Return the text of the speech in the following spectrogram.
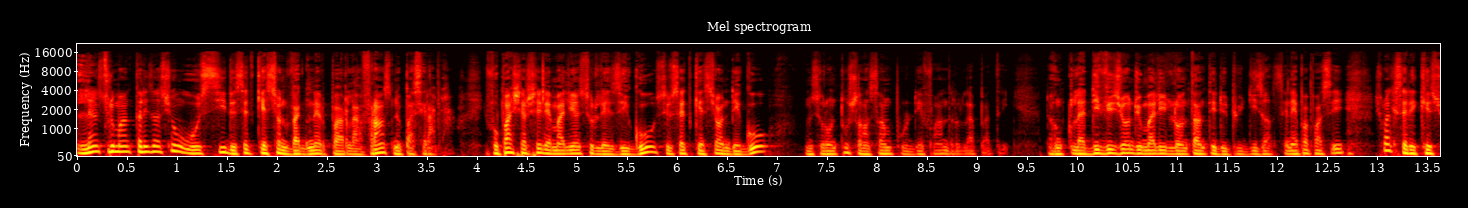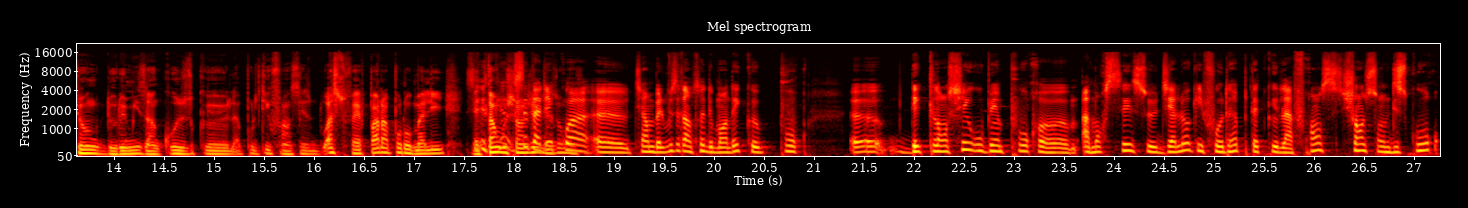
L'instrumentalisation aussi de cette question de Wagner par la France ne passera pas. Il ne faut pas chercher les Maliens sur les égaux, sur cette question d'égaux. Nous serons tous ensemble pour défendre la patrie. Donc la division du Mali l'ont tenté depuis dix ans. Ce n'est pas passé. Je crois que c'est des questions de remise en cause que la politique française doit se faire par rapport au Mali. C'est-à-dire quoi, euh, Tiambel Vous êtes en train de demander que pour euh, déclencher ou bien pour euh, amorcer ce dialogue, il faudrait peut-être que la France change son discours,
